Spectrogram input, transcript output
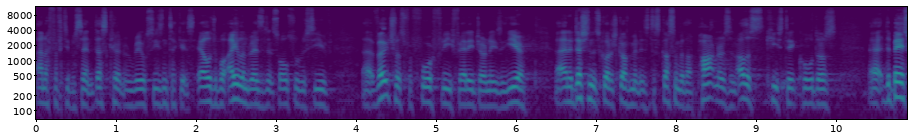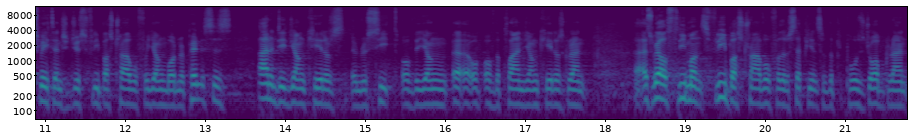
and a 50% discount on rail season tickets. Eligible island residents also receive uh, vouchers for four free ferry journeys a year. Uh, in addition, the Scottish Government is discussing with our partners and other key stakeholders uh, the best way to introduce free bus travel for young modern apprentices and indeed young carers in receipt of the, young, uh, of, of the planned Young Carers Grant, uh, as well as three months free bus travel for the recipients of the proposed job grant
